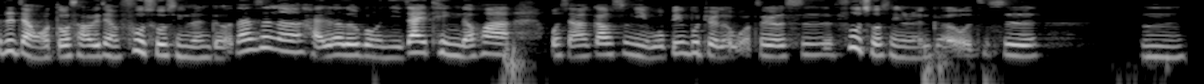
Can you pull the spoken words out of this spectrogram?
他就讲我多少有点付出型人格，但是呢，海乐，如果你在听的话，我想要告诉你，我并不觉得我这个是付出型人格，我只是，嗯，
